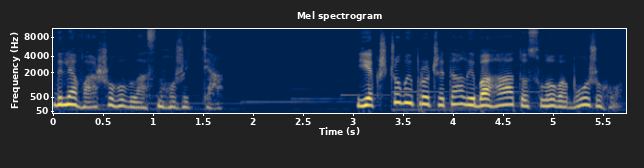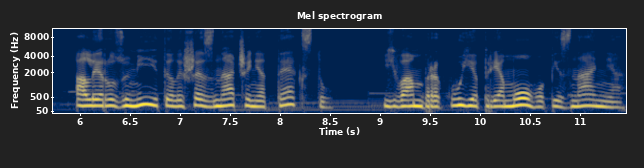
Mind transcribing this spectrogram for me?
для вашого власного життя. Якщо ви прочитали багато Слова Божого, але розумієте лише значення тексту, і вам бракує прямого пізнання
